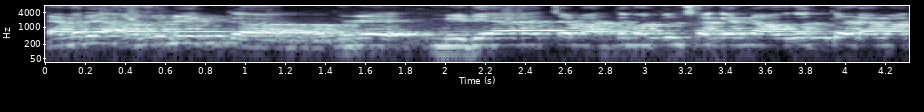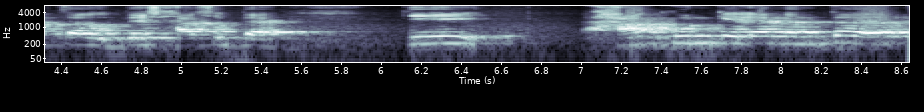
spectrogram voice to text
त्यामध्ये अजून एक म्हणजे मीडियाच्या माध्यमातून सगळ्यांना अवगत करण्यामागचा उद्देश हा सुद्धा आहे की हा खून केल्यानंतर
